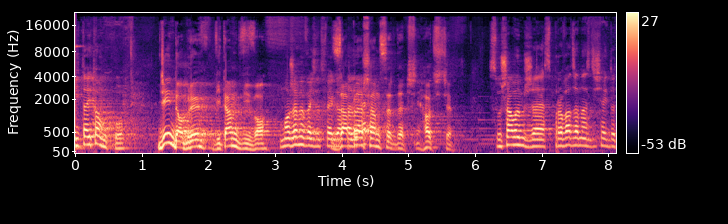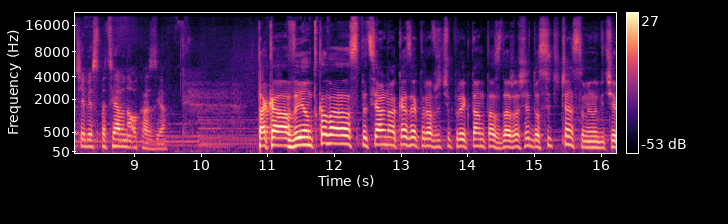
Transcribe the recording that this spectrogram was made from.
Witaj Tomku. Dzień dobry, witam Vivo. Możemy wejść do Twojego atelier? Zapraszam serdecznie, chodźcie. Słyszałem, że sprowadza nas dzisiaj do Ciebie specjalna okazja. Taka wyjątkowa, specjalna okazja, która w życiu projektanta zdarza się dosyć często, mianowicie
